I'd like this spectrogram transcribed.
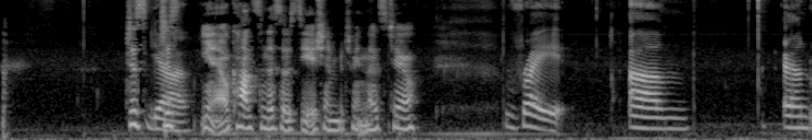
hmm. just, yeah. just you know, constant association between those two. Right. Um, and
